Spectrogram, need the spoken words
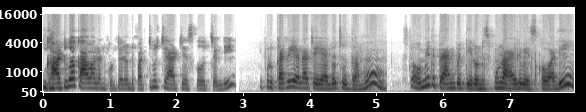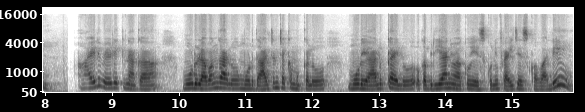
ఘాటుగా కావాలనుకుంటే రెండు పచ్చిమిర్చి యాడ్ చేసుకోవచ్చండి. ఇప్పుడు కర్రీ ఎలా చేయాలో చూద్దాము. స్టవ్ మీద ప్యాన్ పెట్టి రెండు స్పూన్లు ఆయిల్ వేసుకోవాలి. ఆయిల్ వేడెక్కినాక మూడు లవంగాలు మూడు దాల్చిన చెక్క ముక్కలు మూడు యాలుక్కాయలు ఒక బిర్యానీ ఆకు వేసుకుని ఫ్రై చేసుకోవాలి.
